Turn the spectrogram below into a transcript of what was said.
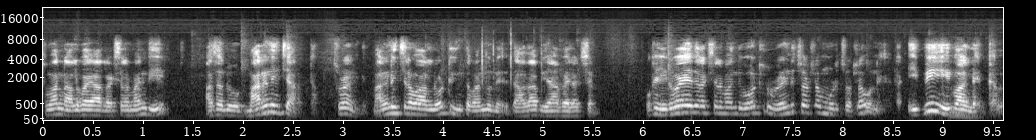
సుమారు నలభై ఆరు లక్షల మంది అసలు మరణించారట. చూడండి మరణించిన వాళ్ళ ఇంతమంది ఉండేది దాదాపు యాభై లక్షలు. ఒక ఇరవై ఐదు లక్షల మంది ఓట్లు రెండు చోట్ల మూడు చోట్ల ఉన్నాయట. ఇవి వాళ్ళ లెక్కలు.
